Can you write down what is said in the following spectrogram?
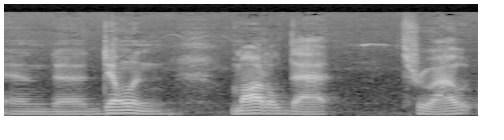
and uh, Dylan modeled that throughout.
